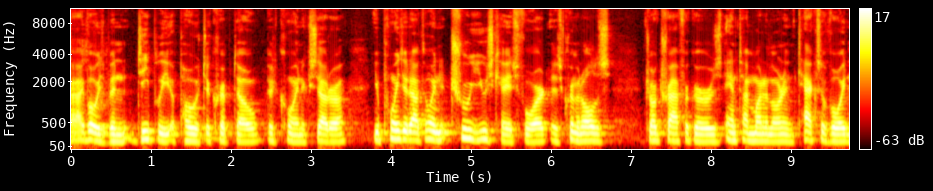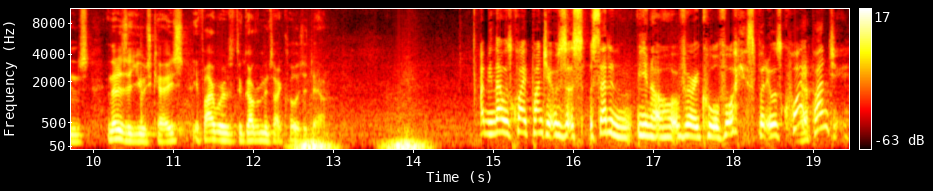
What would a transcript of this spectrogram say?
I've always been deeply opposed to crypto, Bitcoin, etc. You pointed out the only true use case for it is criminals drug traffickers, anti-money laundering, tax avoidance, and that is a use case. If I was the government, I'd close it down. I mean, that was quite punchy. It was said in, you know, a very cool voice, but it was quite yeah. punchy.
